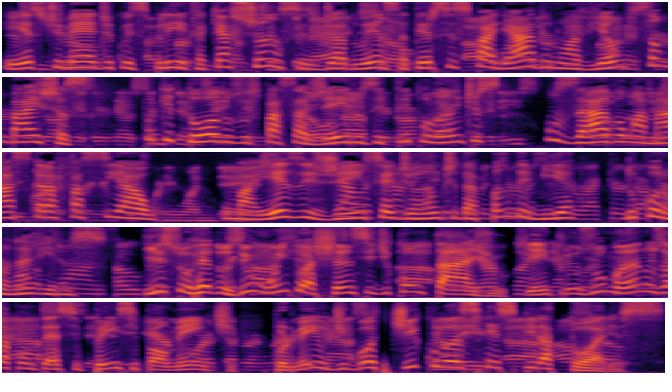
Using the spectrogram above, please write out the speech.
Este médico explica que as chances de a doença ter se espalhado no avião são baixas, porque todos os passageiros e tripulantes usavam a máscara facial, uma exigência diante da pandemia do coronavírus. Isso reduziu muito a chance de contágio, que entre os humanos acontece principalmente por meio de gotículas respiratórias.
